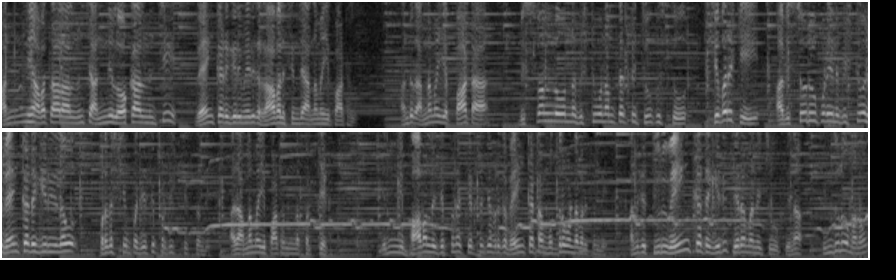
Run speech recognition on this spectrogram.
అన్ని అవతారాల నుంచి అన్ని లోకాల నుంచి వెంకటగిరి మీదకి రావలసిందే అన్నమయ్య పాటలు. అందుకు అన్నమయ్య పాట విశ్వంలో ఉన్న విష్ణువునంతటి చూపిస్తూ చివరికి ఆ విశ్వరూపుడైన విష్ణువుని వెంకటగిరిలో ప్రదర్శింపజేసి ప్రతిష్ఠిస్తుంది. అది అన్నమయ్య పాటలు ఉన్న ప్రత్యేకత. ఎన్ని భావనలు చెప్పినా చిట్ట చివరికి వెంకట ముద్ర ఉండవలసింది. అందుకే తిరు వెంకటగిరి తిరమని చూపిన ఇందులో మనం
